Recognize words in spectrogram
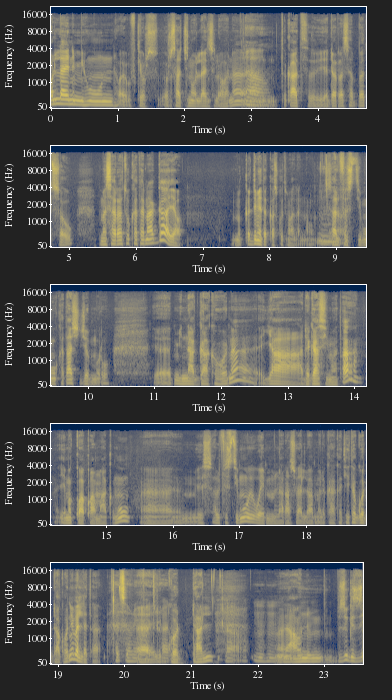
ኦንላይንም ይሁን of course እርሳችን ኦንላይን ስለሆነ ጥቃት የደረሰበት ሰው መሰረቱ ከተናጋ ያው ቅድም የጠቀስኩት ማለት ነው። ሰልፍ ስቲሙ ከታች ጀምሮ የሚናጋ ከሆነ ያ አደጋ ሲመጣ የመቋቋም አቅሙ የሰልፍ ስቲሙ ወይም ለራሱ ያለው አመለካከት የተጎዳ ከሆነ የበለጠ ይጎዳል። አሁን ብዙ ጊዜ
